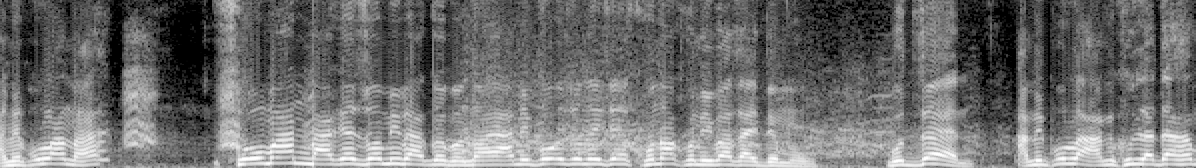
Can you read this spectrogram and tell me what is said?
আমি পোলা না? সমান ভাগে জমি ভাগ হইব নয় আমি প্রয়োজন হয়েছে খুনা খুনি বাজাই দেবো বুঝছেন? আমি পোলা আমি খুললা দেখাম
